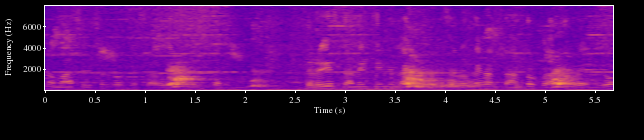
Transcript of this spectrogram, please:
nomás, eso es lo que sabe hacer. Pero ellos también tienen la que se los dejan tanto rato, le digo.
